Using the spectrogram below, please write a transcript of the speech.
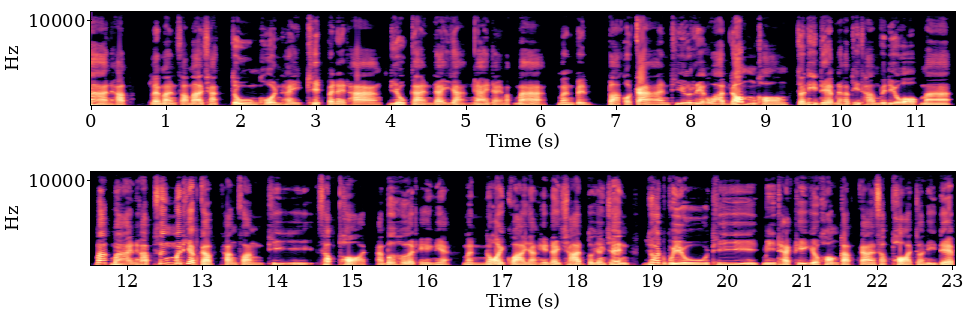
มากๆนะครับและมันสามารถชักจูงคนให้คิดไปในทางเดียวกันได้อย่างง่ายดายมาก ๆ มันเป็น ปรากฏการณ์ที่เรียกว่าด้อมของจอห์นนี่เดฟนะครับที่ทำวิดีโอออกมามากมายนะครับ ซึ่งเมื่อเทียบกับทางฝั่งที่ support แอมเบอร์เฮิร์ดเองเนี่ยมันน้อยกว่าอย่างเห็นได้ชัด ตัวอย่างเช่น ยอดวิวที่มีแท็กที่เกี่ยวข้องกับการ support จอห์นนี่เดฟ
